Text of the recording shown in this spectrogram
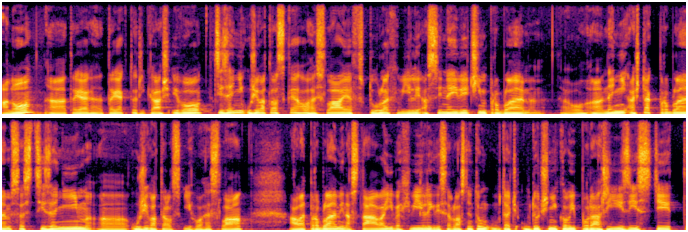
Ano, tak jak, tak jak to říkáš, Ivo, cizení uživatelského hesla je v tuhle chvíli asi největším problémem. Jo? Není až tak problém se scizením uh, uživatelského hesla, ale problémy nastávají ve chvíli, kdy se vlastně tomu útoč, útočníkovi podaří zjistit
